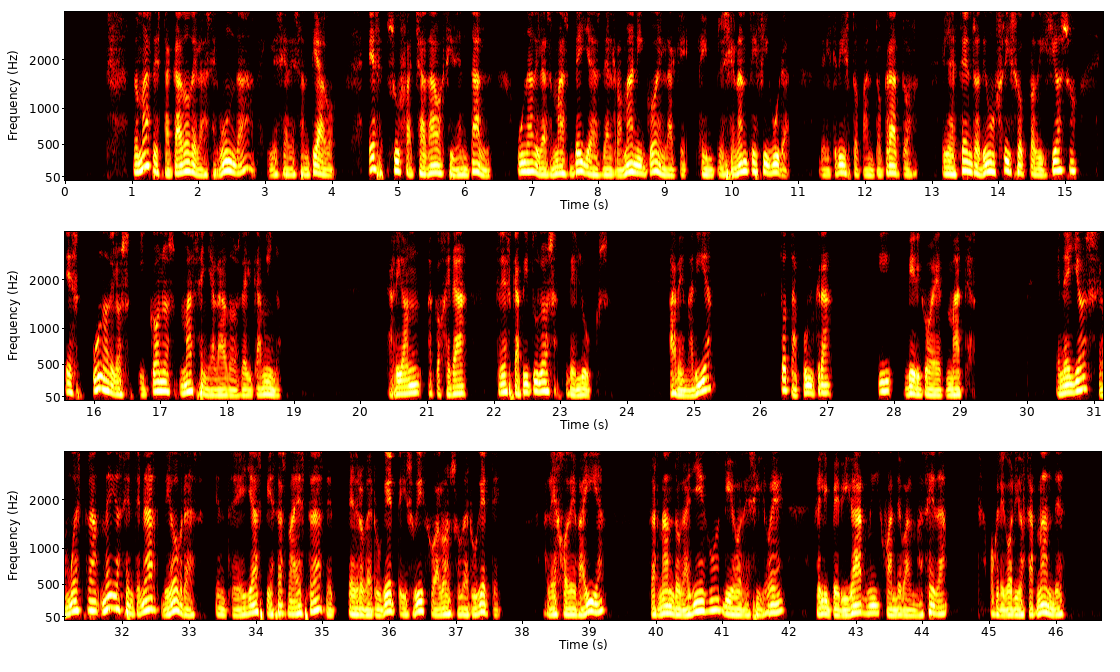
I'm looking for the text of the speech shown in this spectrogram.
Lo más destacado de la segunda, la iglesia de Santiago, es su fachada occidental, una de las más bellas del románico en la que la impresionante figura del Cristo Pantocrátor en el centro de un friso prodigioso es uno de los iconos más señalados del camino. Carrión acogerá tres capítulos de Lux, Ave María, Tota Pulcra y Virgo et Mater. En ellos se muestra medio centenar de obras, entre ellas piezas maestras de Pedro Berruguete y su hijo Alonso Berruguete, Alejo de Bahía, Fernando Gallego, Diego de Siloé, Felipe Vigarni, Juan de Balmaseda o Gregorio Fernández,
